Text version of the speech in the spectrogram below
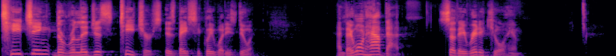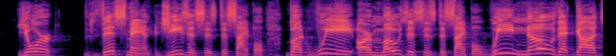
teaching the religious teachers, is basically what he's doing. And they won't have that, so they ridicule him. You're this man, Jesus' disciple, but we are Moses' disciple. We know that God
